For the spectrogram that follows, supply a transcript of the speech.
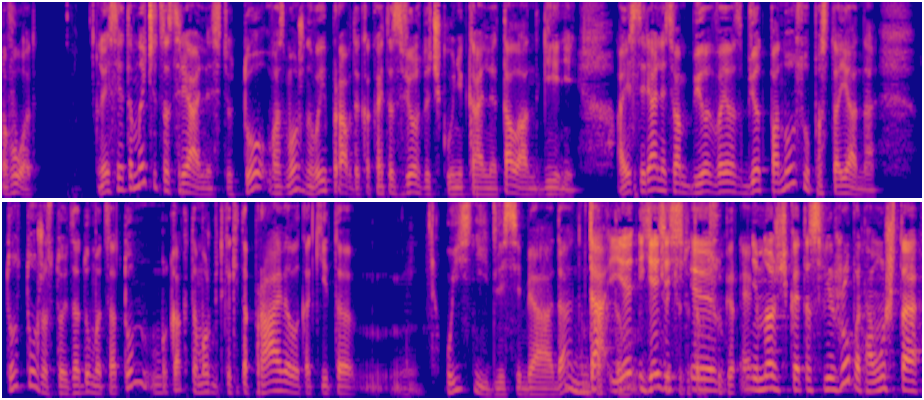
вот. Но если это мэчится с реальностью, то, возможно, вы и правда какая-то звездочка уникальная, талант, гений. А если реальность вам бьет, вас бьет по носу постоянно, то тоже стоит задуматься о том, как-то, может быть, какие-то правила, какие-то уяснить для себя, да? Там да, я, я здесь э, немножечко это свяжу, потому что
